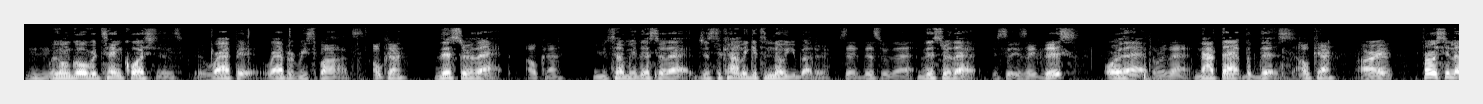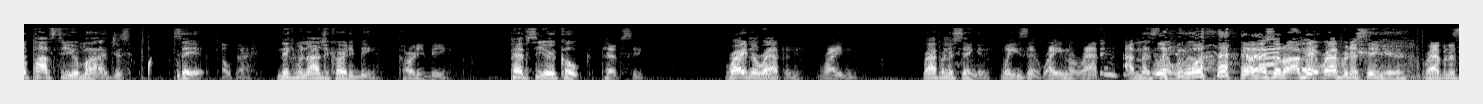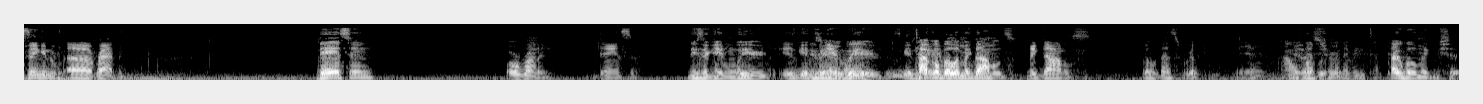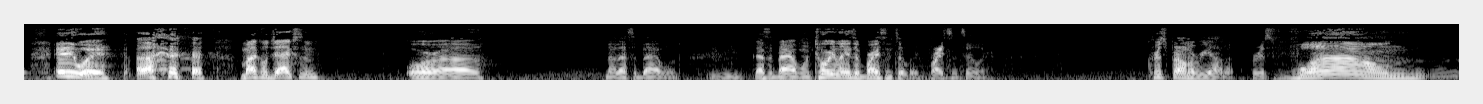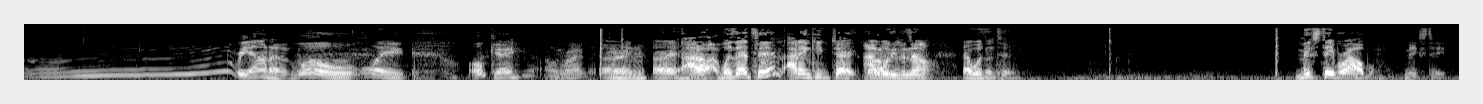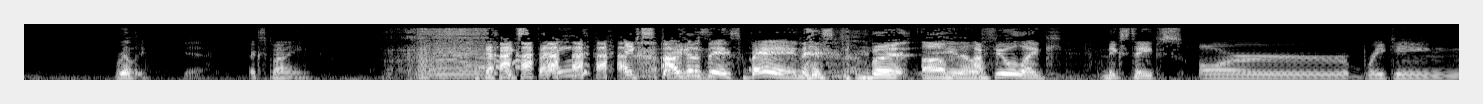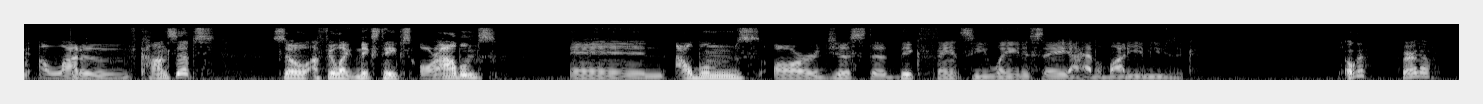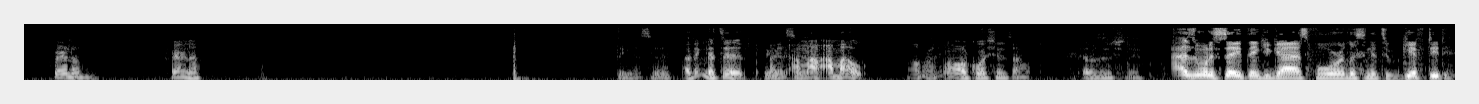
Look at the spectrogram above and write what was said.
we're gonna go over ten questions. Rapid, rapid response. Okay. This or that. Okay. You tell me this or that, just to kind of get to know you better. Say this or that. This or that, You say, you say this or that. or that. Not that, but this. Okay. All right. First thing that pops to your mind, just say it. Okay. Nicki Minaj or Cardi B? Cardi B, Pepsi or Coke? Pepsi, Writing or rapping? writing. Rapping or singing? Wait, you said writing or rapping? I messed that one up. I messed that up. I meant rapper or singer. rapping or singing? Uh, rapping. Dancing or running? Dancing. These are getting weird. It's getting These getting weird. It's getting Taco very Bell or McDonald's? McDonald's. Oh, that's really Yeah. I don't Yeah, fuck that's true. I never eat Taco Taco Bell make me shit. Anyway, uh, Michael Jackson or uh, no, that's a bad one. Mm. That's a bad one. Tory Lanez or Bryson Tiller? Bryson Tiller. Chris Brown or Rihanna? Chris Wow. Rihanna. Whoa, wait. Okay. All right. All right, Mhm. all right. I don't. Was that ten? I didn't keep track. That I don't even 10. know. That wasn't ten. Mixtape or album? Mixtape. Really? Yeah. Explain. Explain? Explain. I was gonna say expand, but Um, you know, I feel like mixtapes are breaking a lot of concepts. So I feel like mixtapes are albums, and albums are just a big fancy way to say I have a body of music. okay, fair enough. Fair enough. Mm. Fair enough. I think that's it. I think that's it. think I that's am it. I'm out. All right. All questions out. That was interesting. I just want to say thank you guys for listening to Gifted.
